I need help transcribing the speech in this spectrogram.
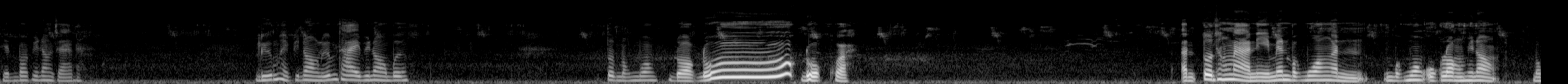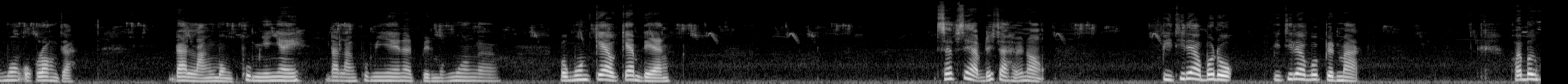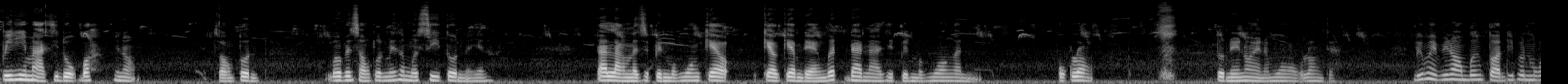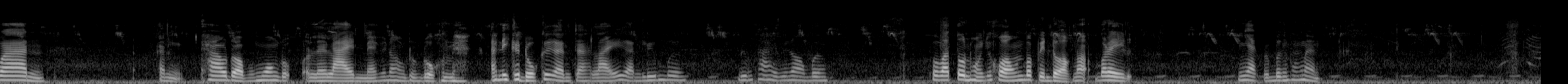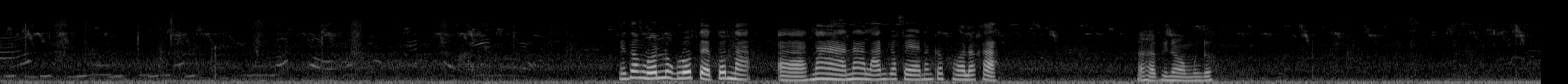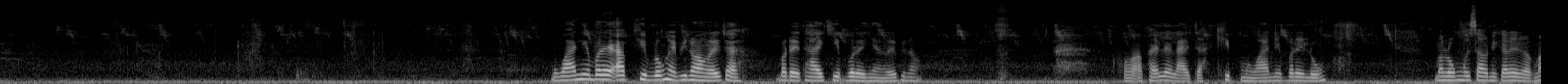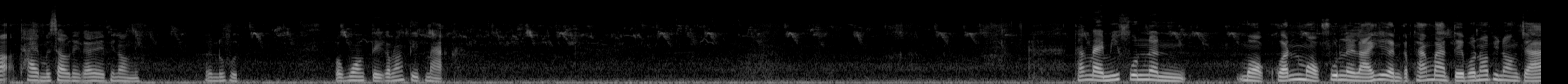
เห็นบ่พี่น้องจ้านะลืมให้พี่น้องลืมไทยพี่น้องเบิงต้นมะม่วง ดอกดกดกว่ะ อันต้นทั้งหน้านี่แม่นบักม่วงอันบักม่วงอกร่องพี่น้องบักม่วงอกร่องจ้ะด้านหลังหมองพุ่มใหญ่ๆด้านหลังพุ่มใหญ่ๆนั่นเป็นบักม่วงบักม่วงแก้วแก้มแดงแซ่บๆเด้อจ้ะพี่น้องปีที่แล้วบ่ดก ปีที่แล้วบ่เป็นหมากคอยเบิ่งปีนี้หมากสิดกบ่พี่น้องสองต้นบ่เป็นสองต้นไม่ทั้งหมดสี่ต้นนะเนี่ยนะด้านหลังน่าจะเป็นบักม่วงแก้วแก้วแก้มแดงเบิดด้านหน้าสิเป็นบักม่วงอัน อกล่องต้นน้อยๆนะม่วงอกล่องจ้ะหรือไม่พี่น้องเบื้องตอนที่เพิ่นวาน อันข้าวดอกมะม่วงลายๆเห็นไหมพี่น้องดกๆเห็นไหมอันนี้กระดกคือกันจ้ะลายกันลืมเบิ่งลืมถ่ายให้พี่น้องเบิ่งเพราะว่าต้นของเจ้าของมันบ่เป็นดอกเนาะบ่ได้แยกไปเบิ่งทั้งนั้นไม่ต้องลดลูกลดแต่ต้นนะอ่า หน้าหน้าร้านกาแฟนั่นก็พอแล้วค่ะนะคะพี่น้องมึงดูเมื่อวานนี้บ่ได้อัพคลิปลงให้พี่น้องเลยจ้ะบ่ได้ถ่ายคลิปบ่ได้หยังเลยพี่น้อง ขออภัยหลายๆจ้ะคลิปเมื่อวานนี้บ่ได้ลง มาลงมือเช้านี่ก็ได้ดอกเนาะถ่ายมือเช้านี่ก็ได้พี่น้องนี่เพิ่งดูผุดปกม่วงตีกำลังติดหมาก ทั้งในมีฝุ่นนั่นหมอกควันหมอกฝุ่นหลายๆคือนกับทั้งบ้านเตยบ่เนอพี่น้องจ้า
